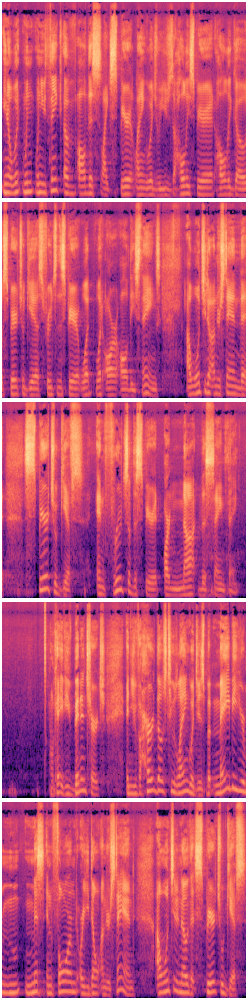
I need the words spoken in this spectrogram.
you know, when, when, you think of all this like spirit language, we use the Holy Spirit, Holy Ghost, spiritual gifts, fruits of the Spirit. What, what are all these things? I want you to understand that spiritual gifts and fruits of the Spirit are not the same thing. Okay, if you've been in church and you've heard those two languages, but maybe you're misinformed or you don't understand, I want you to know that spiritual gifts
